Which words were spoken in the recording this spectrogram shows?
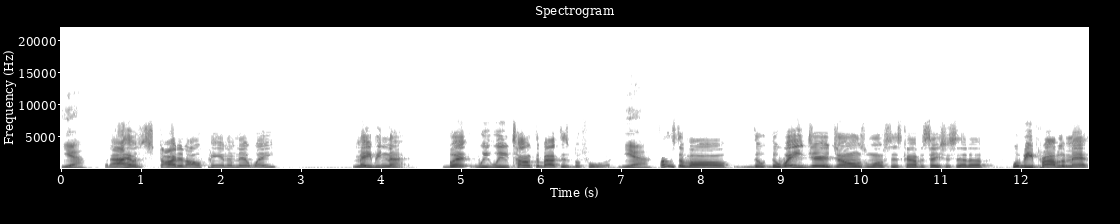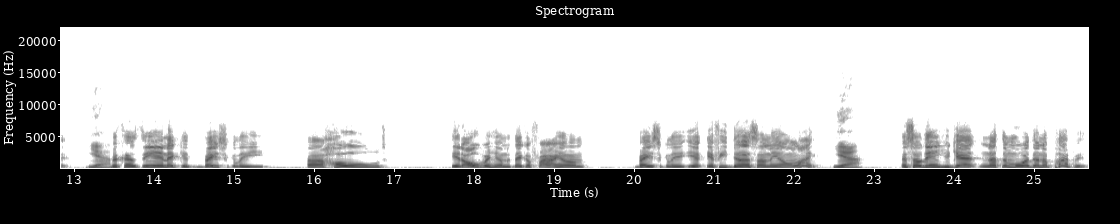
Yeah. But I have started off paying him that way. Maybe not. But we we talked about this before. Yeah. First of all, the the way Jerry Jones wants this compensation set up would be problematic Yeah. because then they could basically uh, hold it over him that they could fire him basically if, if he does something they don't like. Yeah. And so then you got nothing more than a puppet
